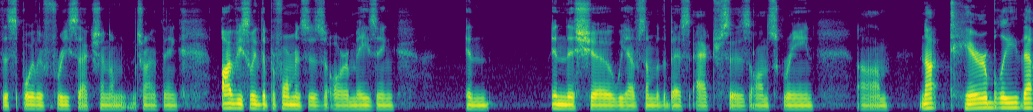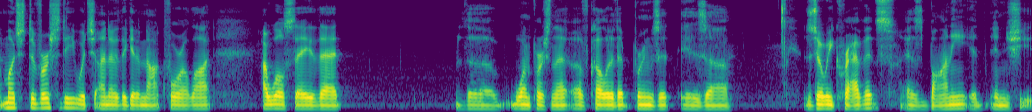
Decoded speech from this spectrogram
the spoiler free section. I'm trying to think. Obviously, the performances are amazing. In in this show, we have some of the best actresses on screen. Um, not terribly that much diversity, which I know they get a knock for a lot. I will say that the one person that, of color that brings it is uh, Zoe Kravitz as Bonnie, it, and she.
